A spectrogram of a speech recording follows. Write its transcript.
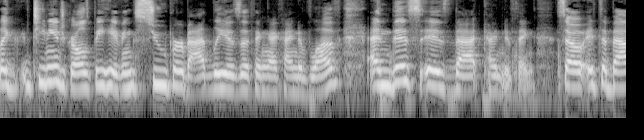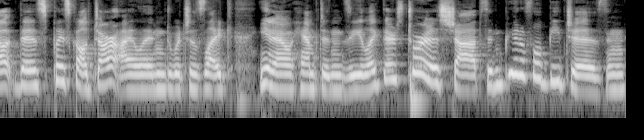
Like teenage girls behaving super badly is a thing I kind of love, and this is that kind of thing. So it's about this place called Jar Island, which is like you know Hamptonsy. Like there's tourist shops and beautiful beaches and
